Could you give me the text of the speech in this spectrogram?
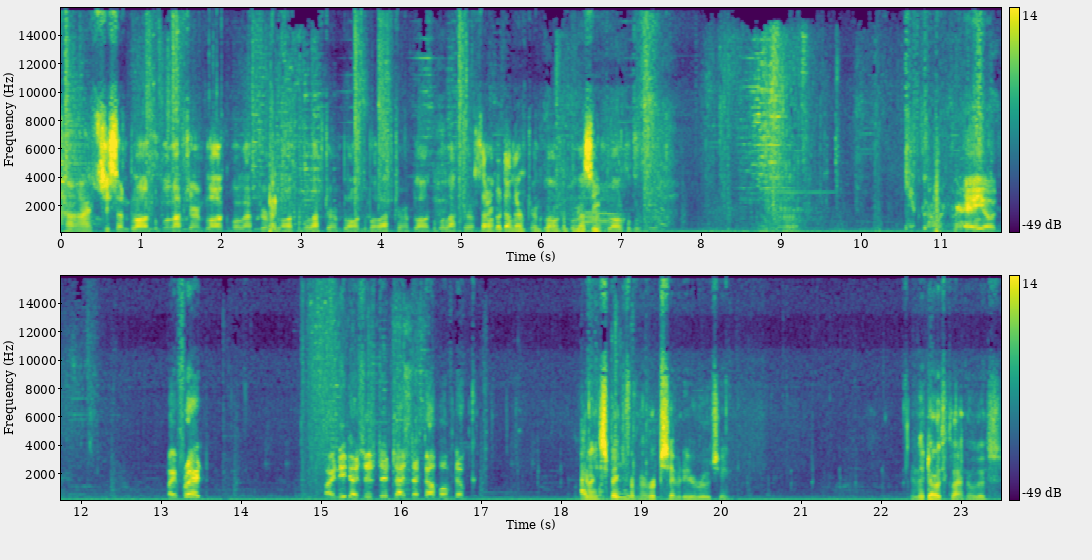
Ah, it's just unblockable after unblockable after unblockable after unblockable after unblockable after unblockable Sorry, go down there after and block him from unblockable the after sea. unblockable. Hey yo, My friend! I need assistance at the top of the... what can I expect from a RIP 70 Orochi? And the Darth Clan know this.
